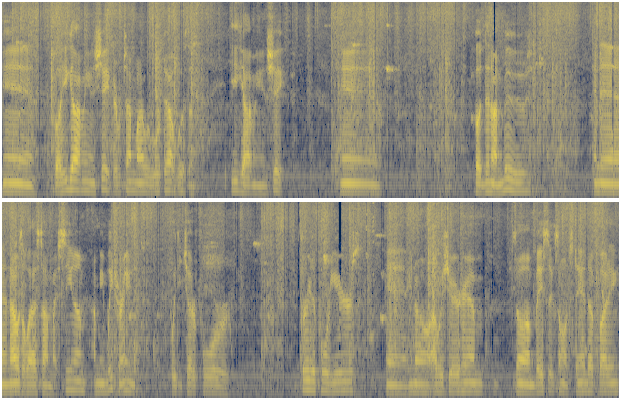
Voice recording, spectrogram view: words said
And but he got me in shape every time I would work out with him. He got me in shape. and but then I moved, and then that was the last time I seen him. I mean, we trained with each other for three to four years, and you know, I would share him some basics on stand-up fighting,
